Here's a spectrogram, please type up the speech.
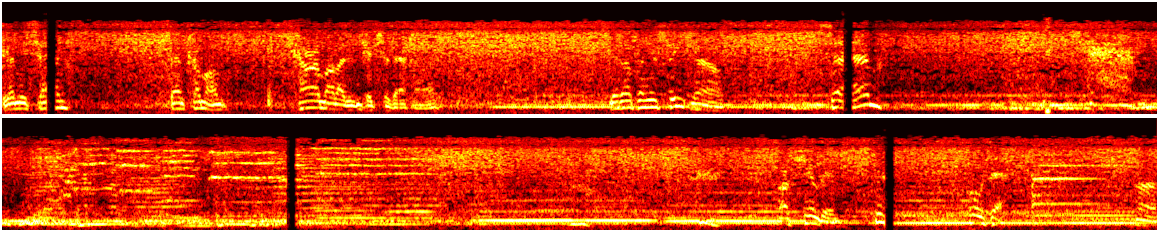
You hear me, Sam? Sam, come on. On, I didn't hit you that hard. Get up on your feet now. Sam? I killed him. what was that? Oh,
